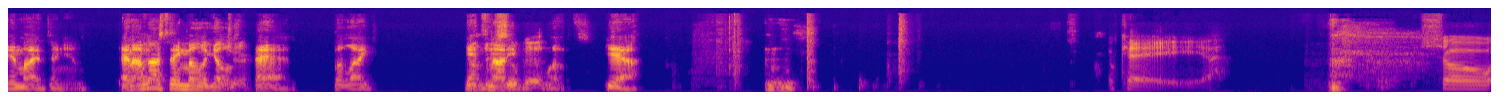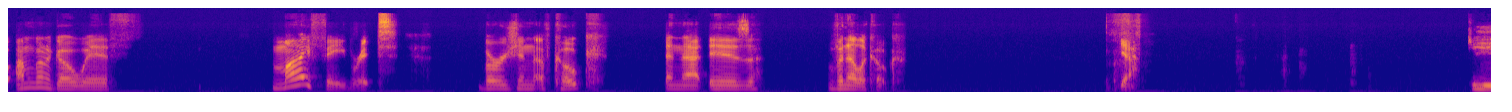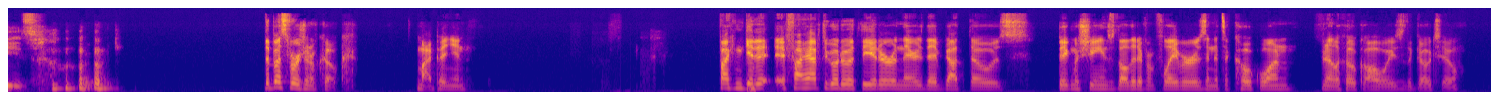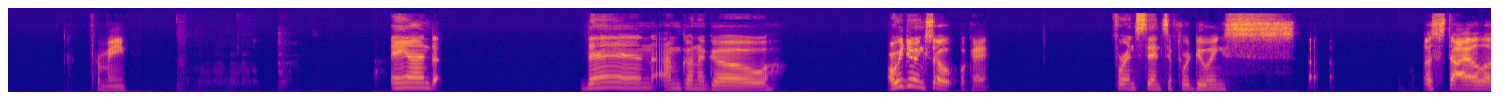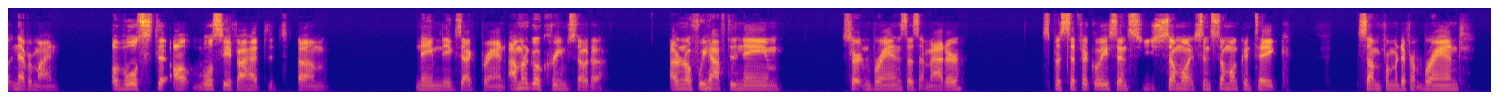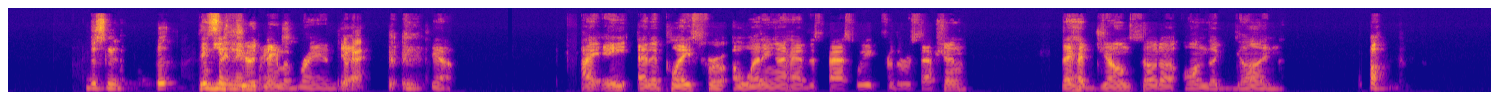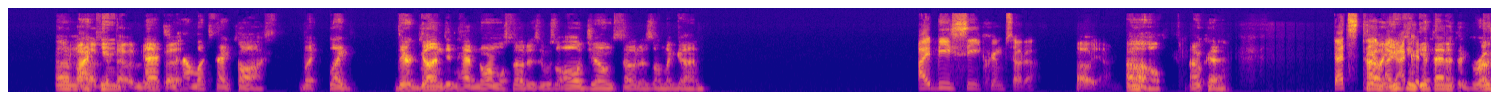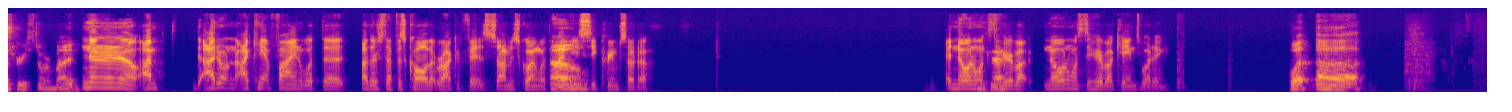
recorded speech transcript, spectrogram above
in my opinion. And I'm not saying Mellow Yellow is bad, but like Mountain it's not so even good. close. Yeah. Okay. so I'm gonna go with my favorite version of Coke, and that is vanilla Coke. Yeah. Jeez. The best version of Coke, my opinion. If I can get it, if I have to go to a theater and they're they've got those big machines with all the different flavors and it's a Coke one, vanilla Coke always the go-to for me. And then I'm gonna go. Are we doing so? Okay. For instance, if we're doing a style of, never mind. We'll st I'll, we'll see if I have to um name the exact brand. I'm gonna go cream soda. I don't know if we have to name certain brands. Doesn't matter specifically since you, someone since someone could take some from a different brand. Just n- I think you name should brands. name a brand. Yeah. Okay. I ate at a place for a wedding I had this past week for the reception. They had Jones soda on the gun. Oh. I don't know I how good can't that would be, imagine but how much that cost. But like their gun didn't have normal sodas. It was all Jones sodas on the gun. IBC cream soda. oh yeah. Oh, okay. That's the, Tyler, I, you I can could- get that at the grocery store, bud. No, no, no, no. I'm I don't I can't find what the other stuff is called at Rocket Fizz, so I'm just going with Oh. IBC cream soda. and no one wants to hear about no one wants to hear about Kane's wedding. What? Uh,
